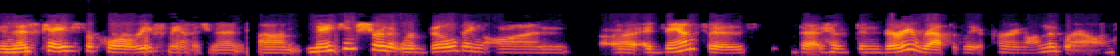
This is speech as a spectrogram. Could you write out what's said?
In this case, for coral reef management, um, making sure that we're building on uh, advances that have been very rapidly occurring on the ground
